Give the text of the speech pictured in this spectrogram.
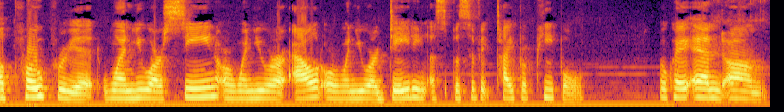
appropriate when you are seen or when you are out or when you are dating a specific type of people. Okay, and um,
